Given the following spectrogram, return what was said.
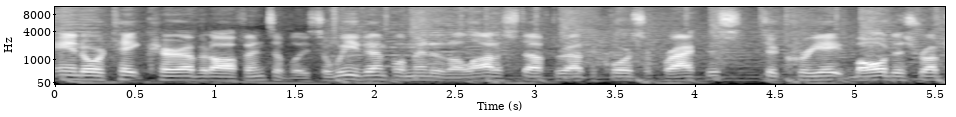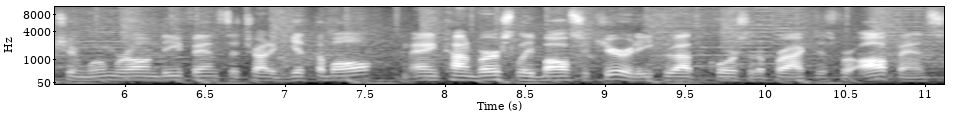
and or take care of it offensively. So we've implemented a lot of stuff throughout the course of practice to create ball disruption when we're on defense to try to get the ball and conversely ball security throughout the course of the practice for offense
